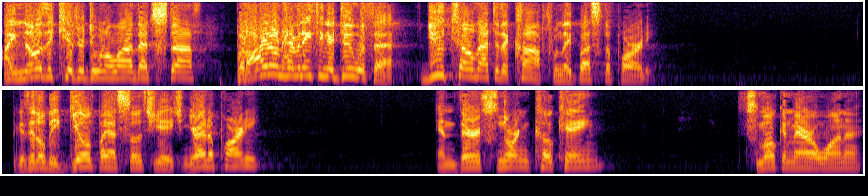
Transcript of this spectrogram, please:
I know the kids are doing a lot of that stuff. But I don't have anything to do with that. You tell that to the cops when they bust the party. Because it'll be guilt by association. You're at a party, and they're snorting cocaine, smoking marijuana.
